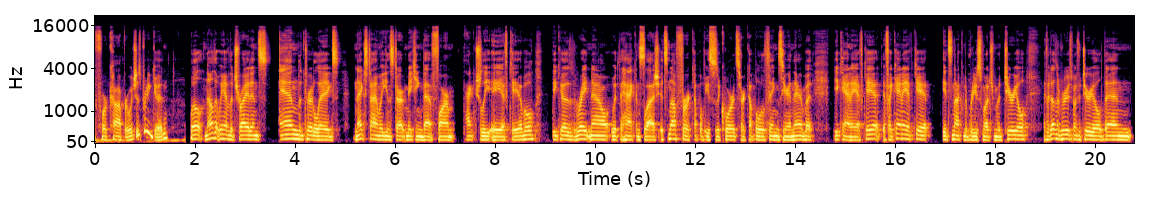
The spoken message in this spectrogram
four copper, which is pretty good. Well, now that we have the tridents and the turtle eggs, next time we can start making that farm actually AFKable. Because right now with the hack and slash, it's enough for a couple pieces of quartz or a couple of things here and there, but you can't AFK it. If I can't AFK it, it's not going to produce much material. If it doesn't produce much material, then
